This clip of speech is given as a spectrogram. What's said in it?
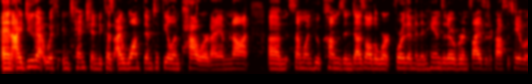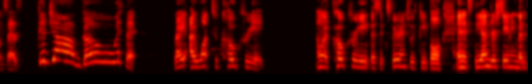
and I do that with intention because I want them to feel empowered. I am not um, someone who comes and does all the work for them and then hands it over and slides it across the table and says, Good job, go with it. Right? I want to co create. I want to co create this experience with people. And it's the understanding that if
